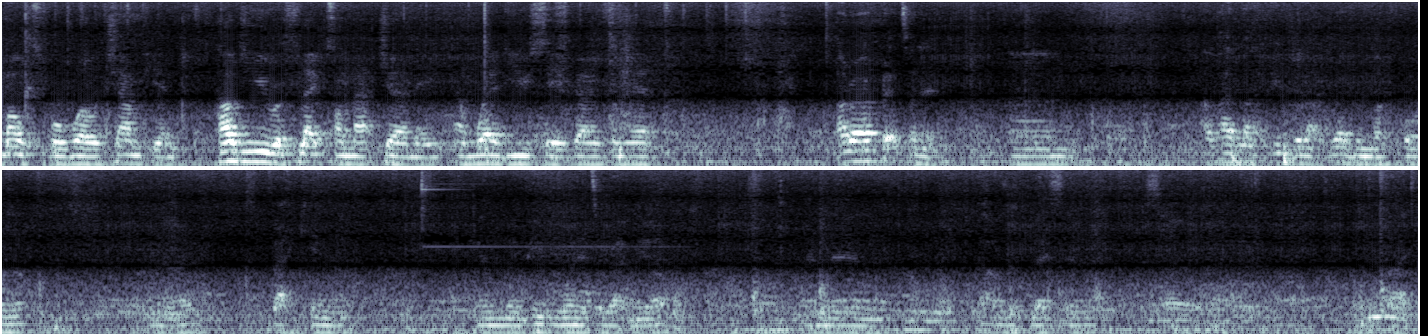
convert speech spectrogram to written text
multiple world champion. How do you reflect on that journey, and where do you see it going from here? How do I reflect on it? Um, I've had like people like Rob in my corner, you know, back in when, when people wanted to wrap me up, and then that was a blessing. So, like,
